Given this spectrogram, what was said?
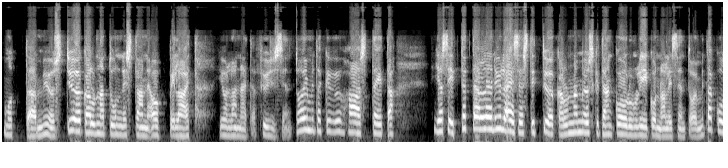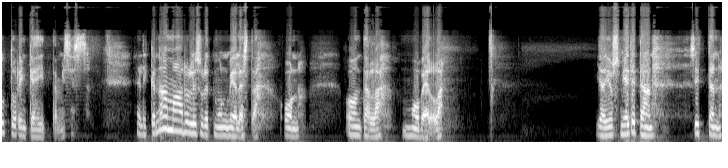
mutta myös työkaluna tunnistaa ne oppilaat, joilla on näitä fyysisen toimintakyvyn haasteita, ja sitten tälleen yleisesti työkaluna myöskin tämän koulun liikunnallisen toimintakulttuurin kehittämisessä. Eli nämä mahdollisuudet mun mielestä on, on tällä Movella. Ja jos mietitään sitten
